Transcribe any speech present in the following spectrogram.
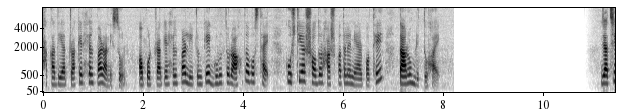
ধাক্কা দেওয়া ট্রাকের হেলপার আনিসুল। অপর ট্রাকের হেলপার লিটনকে গুরুতর আহত অবস্থায় কুষ্টিয়া সদর হাসপাতালে নেয়ার পথে তারও মৃত্যু হয়। যাচ্ছি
